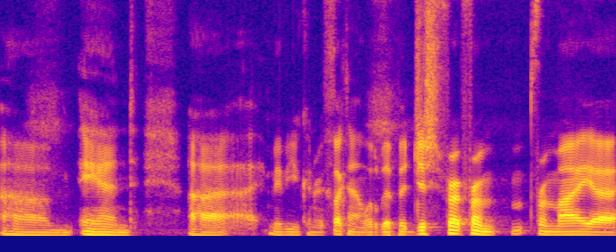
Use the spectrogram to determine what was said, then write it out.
um, and uh, maybe you can reflect on it a little bit. But just fr- from from my uh,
